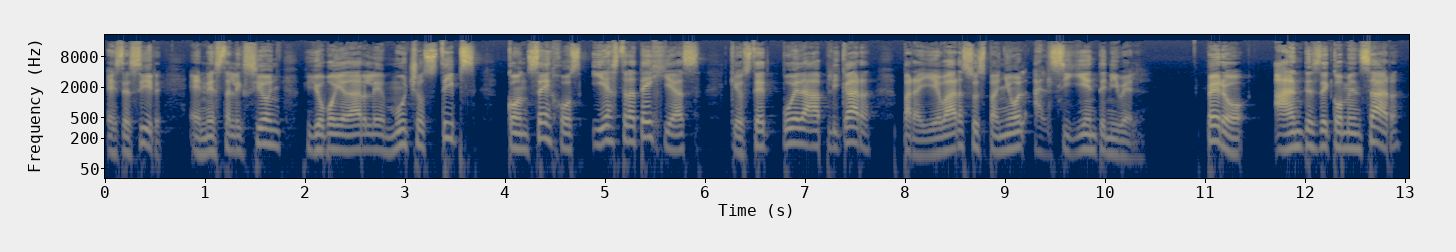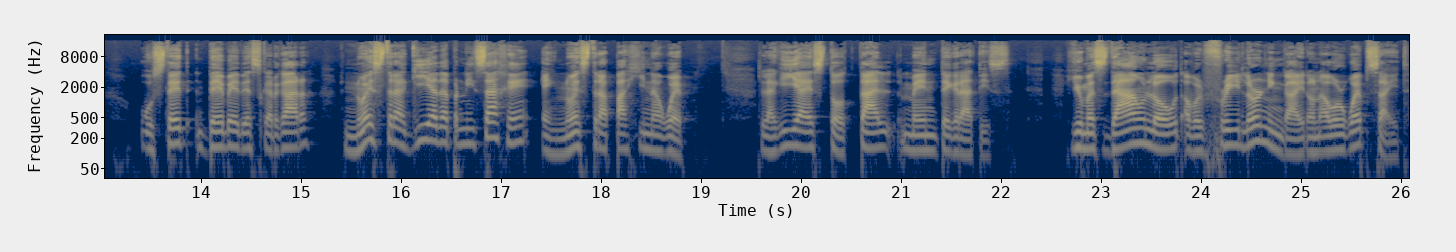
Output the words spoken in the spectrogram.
Es decir, en esta lección yo voy a darle muchos tips, consejos y estrategias que usted pueda aplicar para llevar su español al siguiente nivel. Pero antes de comenzar, usted debe descargar nuestra guía de aprendizaje en nuestra página web. La guía es totalmente gratis. You must download our free learning guide on our website,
